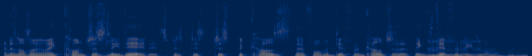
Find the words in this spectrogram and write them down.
And it's not something they consciously did. It's just just because they're from a different culture that thinks differently Mm-hmm, to us.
